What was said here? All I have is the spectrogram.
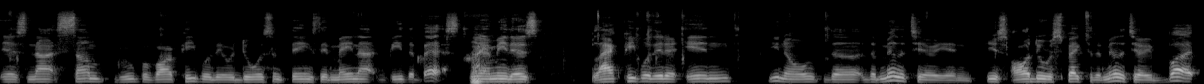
there's not some group of our people that were doing some things that may not be the best. You know what I Right. mean? There's black people that are in you know the the military, and just all due respect to the military, but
